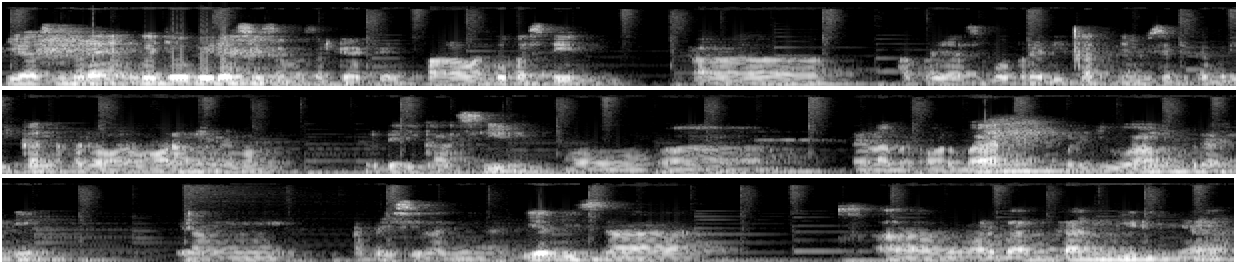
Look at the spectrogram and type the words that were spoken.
Ya sebenarnya nggak jauh beda sih sama Sir Kevin. Pahlawan tuh pasti eh, apa ya sebuah predikat yang bisa kita berikan kepada orang-orang yang memang berdedikasi, mau eh, rela berkorban, berjuang, berani, yang apa istilahnya? Dia bisa eh, mengorbankan dirinya.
